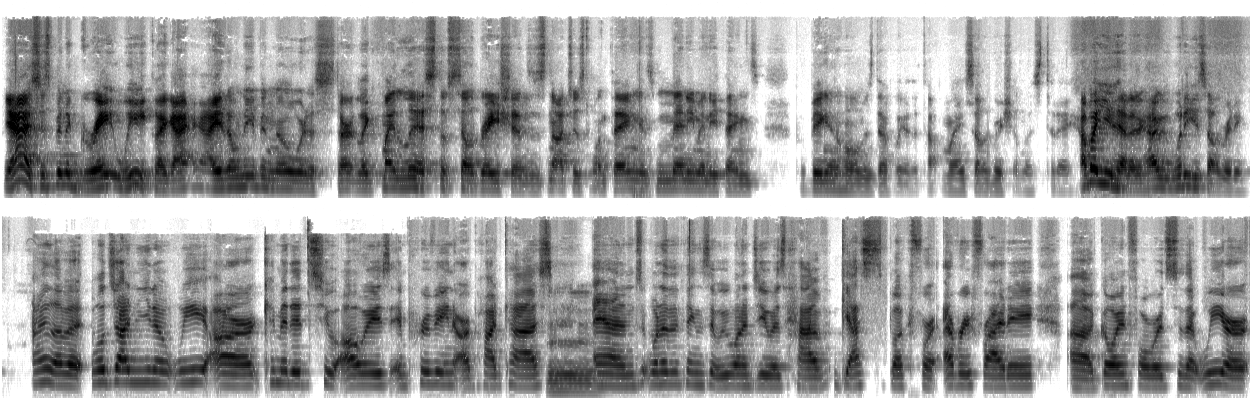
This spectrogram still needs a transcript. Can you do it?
yeah it's just been a great week. Like i i don't even know where to start. Like my list of celebrations is not just one thing it's many many things but being at home is definitely at the top of my celebration list today. How about you heather? How what are you celebrating I love it. Well, John, you know, we are committed to always improving our podcast. Mm. And one of the things that we want to do is have guests booked for every Friday uh, going forward so that we are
